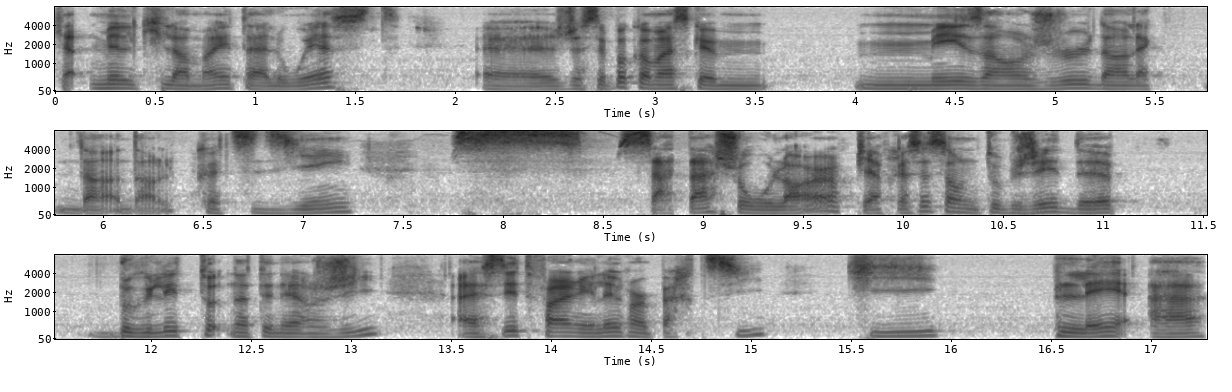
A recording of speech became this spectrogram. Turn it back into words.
4000 km à l'ouest, euh, je sais pas comment est-ce que mes enjeux dans, la, dans, dans le quotidien s- s'attachent aux leurs. Puis après ça, on est obligé de brûler toute notre énergie à essayer de faire élire un parti qui plaît à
